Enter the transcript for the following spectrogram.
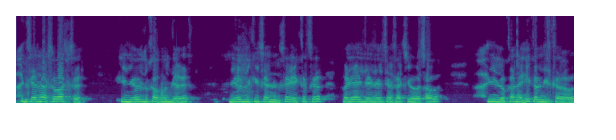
आणि त्यांना असं वाटतं की निवडणुका होऊन द्याव्यात निवडणुकीच्या नंतर एकत्र पर्याय देण्याच्यासाठी बसावं. आणि लोकांना हे कन्व्हिन्स करावं.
